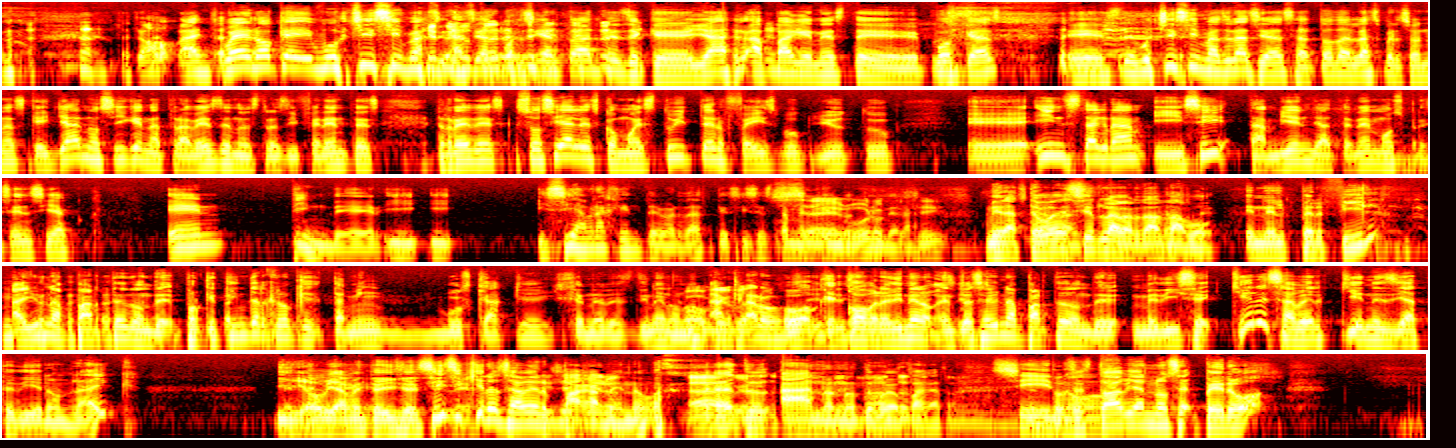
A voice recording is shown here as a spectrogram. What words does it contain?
No, man- bueno, ok, muchísimas ¿Qué minuto gracias, por cierto, antes de que ya apaguen este podcast. Este, muchísimas gracias a todas las personas que ya nos siguen a través de nuestras diferentes redes sociales, como es Twitter, Facebook, YouTube, eh, Instagram. Y sí, también ya tenemos presencia en Tinder. Y, y, y sí habrá gente, ¿verdad? Que sí se está metiendo Seguro que Tinder. sí. Mira, te voy a decir la verdad, Davo. En el perfil hay una parte donde. Porque Tinder creo que también busca que generes dinero, ¿no? Obvio. Ah, claro. O Sí, que sí, cobre sí, dinero. Entonces hay una parte donde me dice, ¿quieres saber quiénes ya te dieron like? Y Métele, obviamente dice, sí, sí quiero saber, págame, quiero. ¿no? Ah, Entonces, ah, no, no te No, voy a pagar. Sí, Entonces no. todavía no sé, pero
